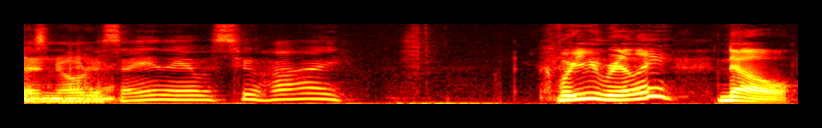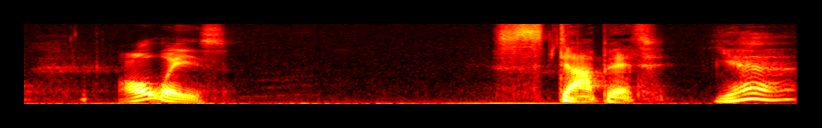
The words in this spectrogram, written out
have doesn't noticed matter. anything. It was too high. Were you really? No. Always. Stop it. Yeah,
